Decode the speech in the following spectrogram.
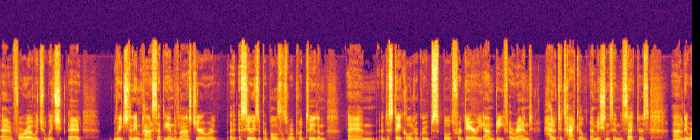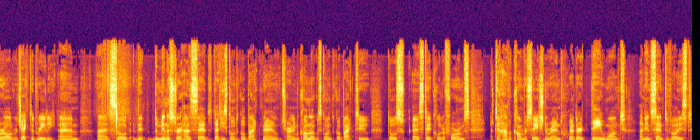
uh, fora, which which. Uh, reached an impasse at the end of last year where a, a, series of proposals were put to them um, the stakeholder groups, both for dairy and beef, around how to tackle emissions in the sectors, and they were all rejected, really. Um, Uh, so the the minister has said that he's going to go back now. Charlie McConalogue is going to go back to those uh, stakeholder forums to have a conversation around whether they want an incentivised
